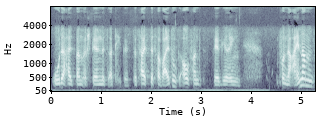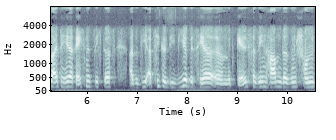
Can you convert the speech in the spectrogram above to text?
oder halt beim Erstellen des Artikels. Das heißt, der Verwaltungsaufwand ist sehr gering von der Einnahmenseite her rechnet sich das. Also die Artikel, die wir bisher äh, mit Geld versehen haben, da sind schon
